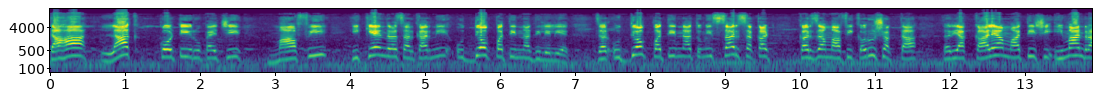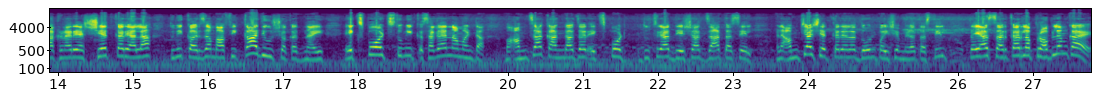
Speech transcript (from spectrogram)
दहा लाख कोटी रुपयाची माफी ही केंद्र सरकारने उद्योगपतींना दिलेली आहे. जर उद्योगपतींना तुम्ही सरसकट कर्जमाफी करू शकता तर या काळ्या मातीशी इमान राखणाऱ्या शेतकऱ्याला तुम्ही कर्जमाफी का देऊ शकत नाही? एक्सपोर्ट्स तुम्ही सगळ्यांना म्हणता. मग आमचा कांदा जर एक्सपोर्ट दुसऱ्या देशात जात असेल आणि आमच्या शेतकऱ्याला दोन पैसे मिळत असतील तर या सरकारला प्रॉब्लेम काय?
